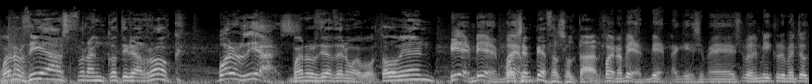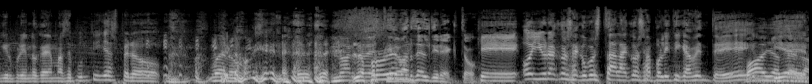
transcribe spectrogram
Buenos días, Franco Tirarrock. Buenos días. Buenos días de nuevo. ¿Todo bien? Bien, bien. Pues bueno. empieza a soltar. Bueno, bien, bien. Aquí se me sube el micro y me tengo que ir poniendo cada vez más de puntillas, pero Bueno, bien. los problemas del directo. Que, oye, una cosa, ¿cómo está la cosa políticamente? Eh? Bien,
